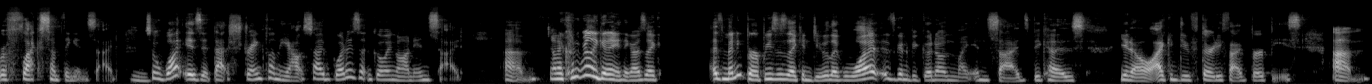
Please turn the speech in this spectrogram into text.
reflects something inside. Mm. So what is it that strength on the outside? What is it going on inside? Um, and I couldn't really get anything. I was like, as many burpees as I can do, like what is going to be good on my insides because you know I can do 35 burpees. Um,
